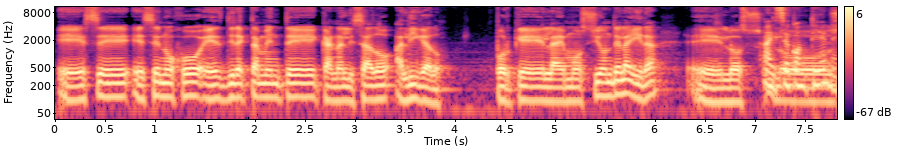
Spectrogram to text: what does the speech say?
ese, ese enojo es directamente canalizado al hígado, porque la emoción de la ira eh, los, Ahí se contiene.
